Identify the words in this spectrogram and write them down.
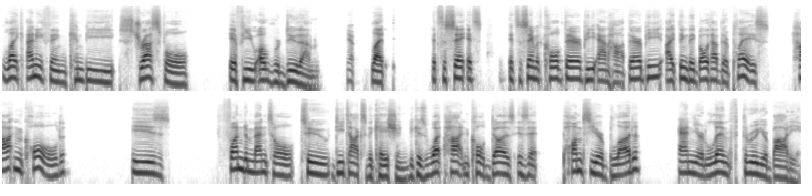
like anything, can be stressful if you overdo them. Yep. Like it's the same it's it's the same with cold therapy and hot therapy. I think they both have their place. Hot and cold is fundamental to detoxification because what hot and cold does is it pumps your blood and your lymph through your body.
